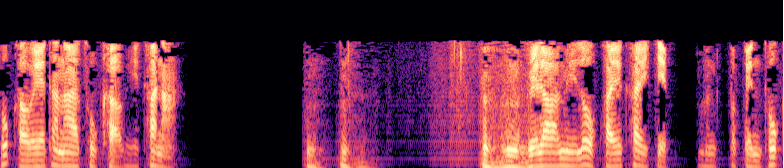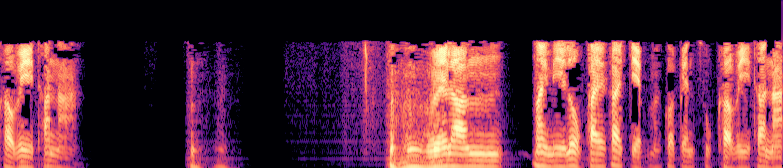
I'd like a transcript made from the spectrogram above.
ทุกขเวทนา สุขเวทนาเวลามีโรคภัยไข้เจ็บ มันก็เป็นทุกขเวทนา เวลาไม่มีโรคภัยไข้เจ็บมันก็เป็นสุขเวทนา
